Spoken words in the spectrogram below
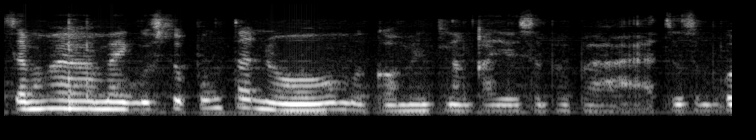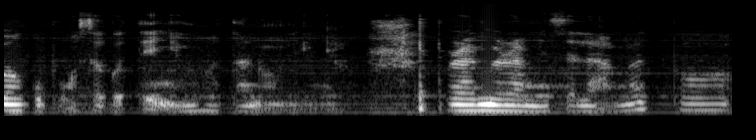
Sa mga may gusto pong tanong, mag-comment lang kayo sa baba at susubukan ko pong sagutin yung mga tanong ninyo. Maraming maraming salamat po.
